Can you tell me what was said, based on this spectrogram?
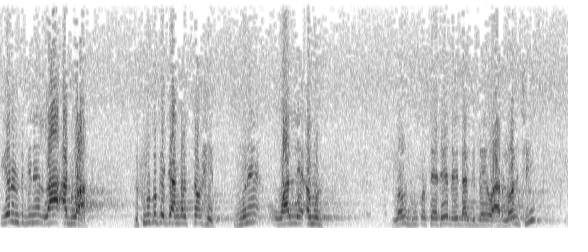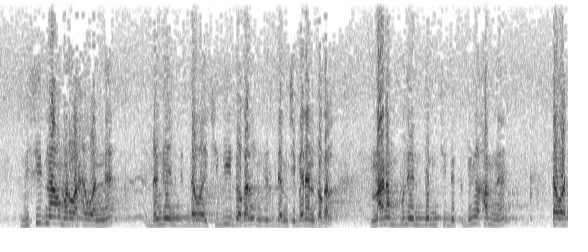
yonent bi ne laa adwa daf ma bëgg a jàngal tawxid mu ne wàllee amul loolu bu ñu ko seetee day dal di doy waar lool ci ni Sidna Omar waxe woon ne da ngeen di daway ci bii dogal ngir dem ci beneen dogal maanaam bu leen jëm ci dëkk bi nga xam ne tawat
